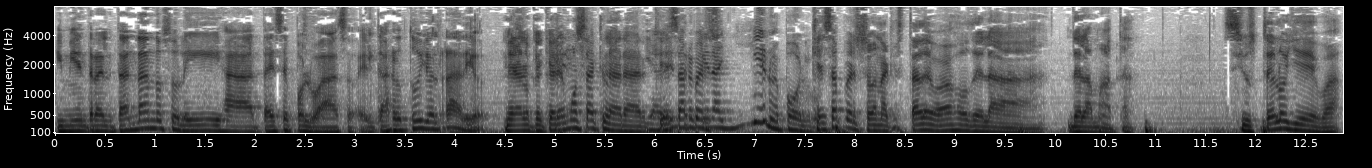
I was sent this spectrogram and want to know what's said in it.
Y mientras le están dando su lija hasta ese polvazo, el carro tuyo, el radio. Mira, lo que queremos aclarar Y que esa adentro queda persona lleno de polvo. que esa persona que está debajo de la de la mata, si usted lo lleva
